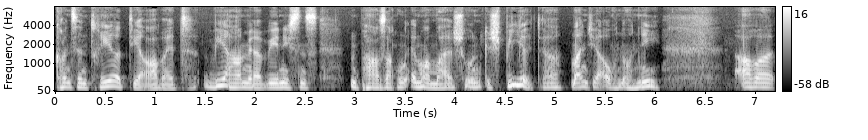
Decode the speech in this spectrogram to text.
konzentriert, die Arbeit. Wir haben ja wenigstens ein paar Sachen immer mal schon gespielt, ja? manche auch noch nie. Aber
